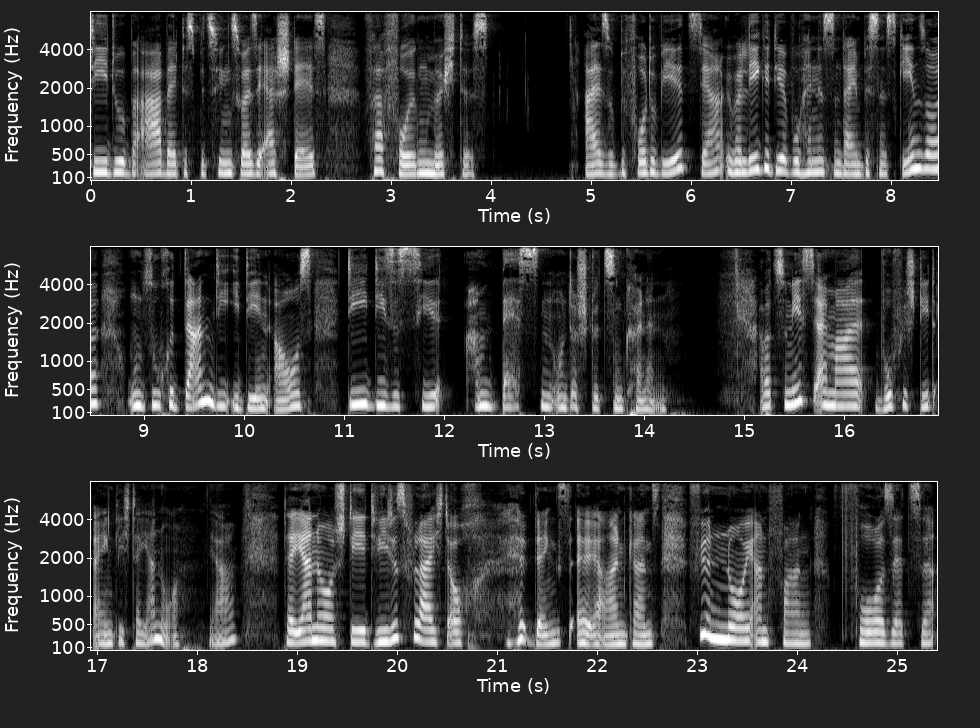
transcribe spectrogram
die du bearbeitest bzw. erstellst, verfolgen möchtest. Also, bevor du wählst, ja, überlege dir, wohin es in deinem Business gehen soll und suche dann die Ideen aus, die dieses Ziel am besten unterstützen können. Aber zunächst einmal, wofür steht eigentlich der Januar? Ja, der Januar steht, wie du es vielleicht auch denkst, erahnen kannst, für Neuanfang, Vorsätze,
